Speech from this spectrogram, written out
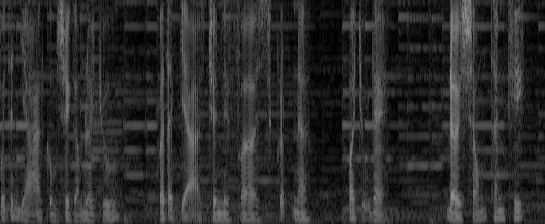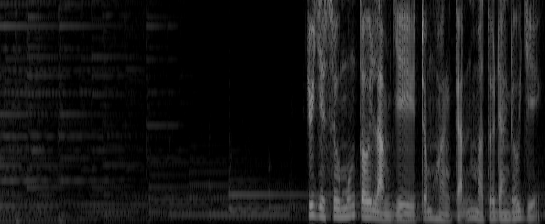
quý thính giả cùng suy gẫm lời Chúa với tác giả Jennifer Scribner qua chủ đề Đời sống thánh khiết. Chúa Giêsu muốn tôi làm gì trong hoàn cảnh mà tôi đang đối diện?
